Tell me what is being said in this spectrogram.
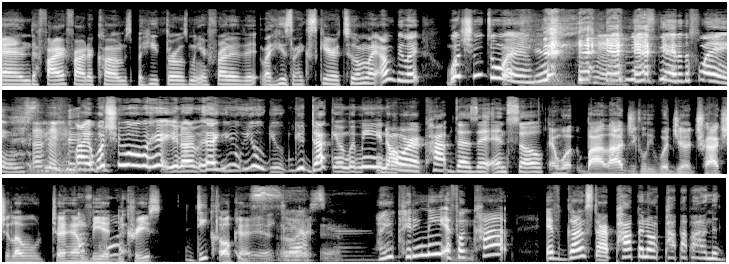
and the firefighter comes but he throws me in front of it like he's like scared too i'm like i'm gonna be like what you doing you're scared of the flames Mhm. like what you over here you know like you you you you ducking with me you know or a cop does it and so and what biologically would your attraction level to him be course. decreased? decrease Okay, yeah. Yeah. Alright, yeah. are you kidding me if a Mhm. cop if guns start popping off pop pop pop and the,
